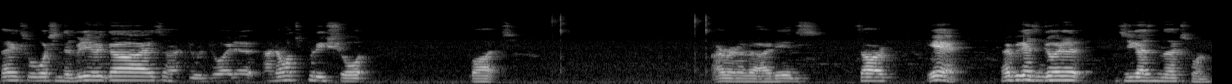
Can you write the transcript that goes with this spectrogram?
thanks for watching the video, guys. I hope you enjoyed it. I know it's pretty short, but I ran out of ideas. So, yeah. Hope you guys enjoyed it. See you guys in the next one.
